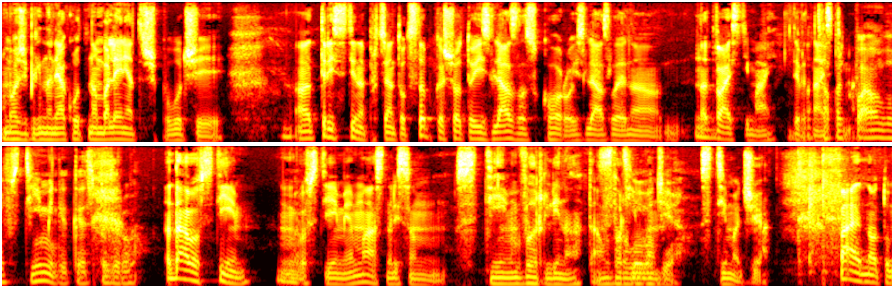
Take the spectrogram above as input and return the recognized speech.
Може би на някои от намаленията ще получи 30% отстъпка, защото е излязла скоро, излязла е на, на 20 май, 19 май. Това предполагам в Steam или къде се пазарува? Да, в Steam. В Steam. Ама аз нали съм Steam върлина, там върлувам. Steamaджия. Това е едното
